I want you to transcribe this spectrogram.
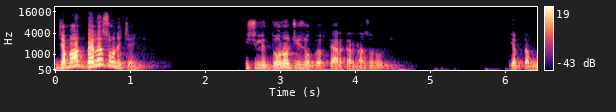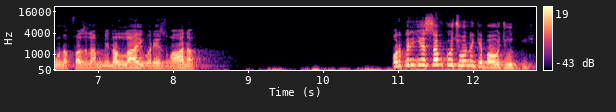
جماعت بیلنس ہونی چاہیے۔ اس لیے دونوں چیزوں کو اختیار کرنا ضروری ہے۔ جب تبون فضل من اللہ و رضوانہ اور پھر یہ سب کچھ ہونے کے باوجود بھی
